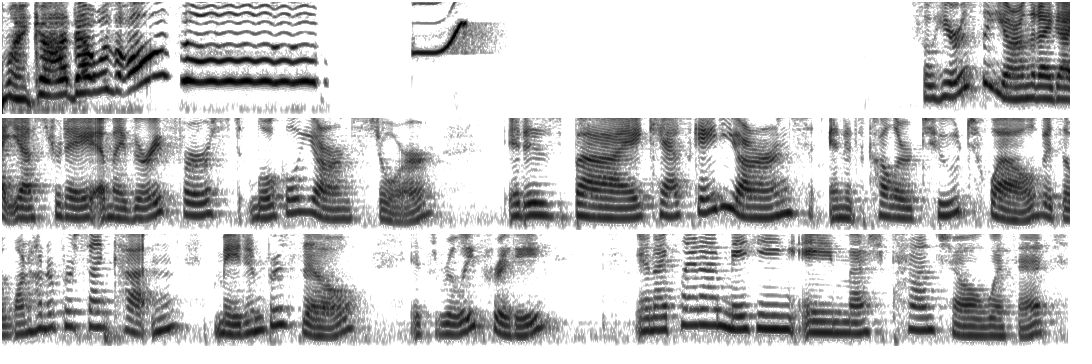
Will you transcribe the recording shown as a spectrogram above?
Oh my God, that was awesome! So here is the yarn that I got yesterday at my very first local yarn store. It is by Cascade Yarns and it's color 212. It's a 100% cotton made in Brazil. It's really pretty. And I plan on making a mesh poncho with it.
